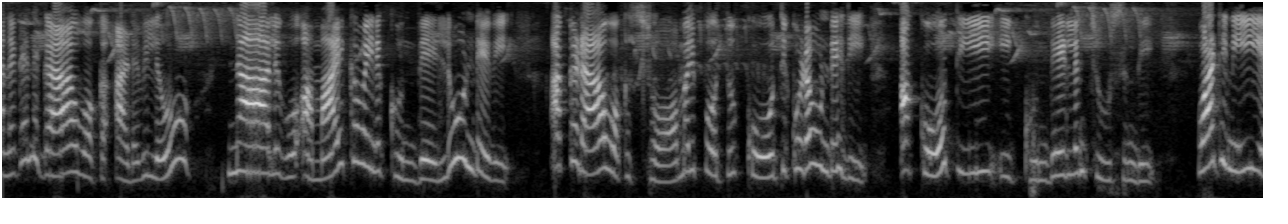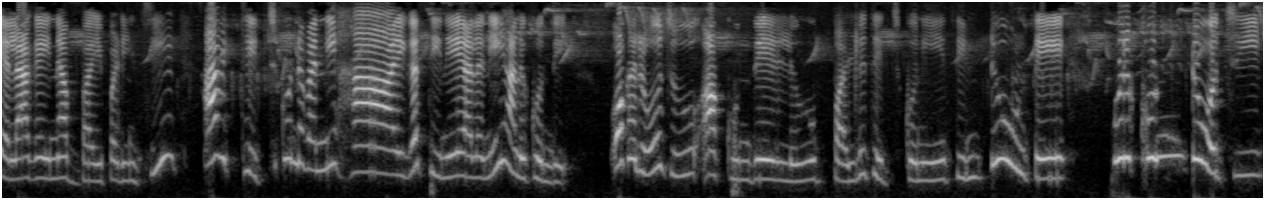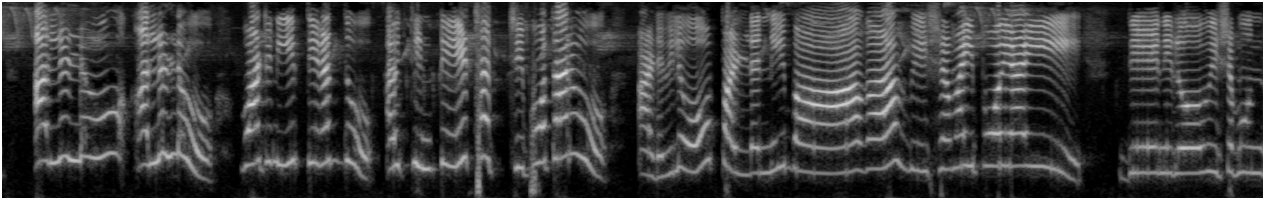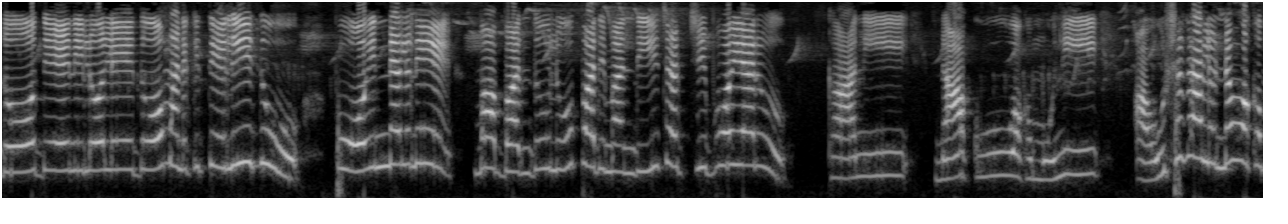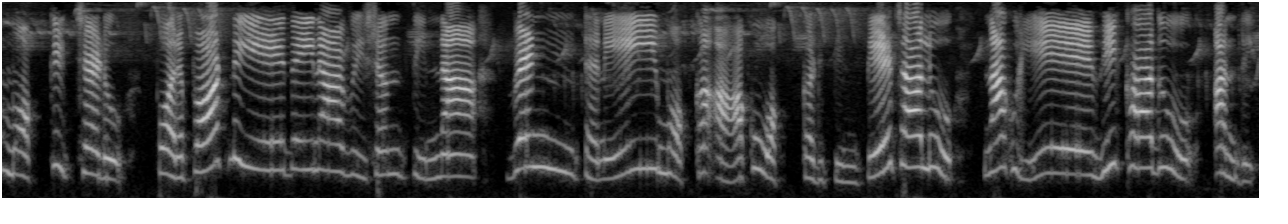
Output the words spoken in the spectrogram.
అనగనగా ఒక అడవిలో నాలుగు అమాయకమైన కుందేళ్ళు ఉండేవి. అక్కడ ఒక సోమరిపోతు కోతి కూడా ఉండేది. ఆ కోతి ఈ కుందేళ్ళను చూసింది. వాటిని ఎలాగైనా భయపడించి అవి తెచ్చుకున్నవన్నీ హాయిగా తినేయాలని అనుకుంది. ఒకరోజు ఆ కుందేళ్ళు పళ్ళు తెచ్చుకొని తింటూ ఉంటే ఉరుకుంటూ వచ్చి అల్లుళ్ళు అల్లుళ్ళు వాటిని తినద్దు అవి తింటే చచ్చిపోతారు అడవిలో పళ్ళన్నీ బాగా విషమైపోయాయి. దేనిలో విషముందో దేనిలో లేదో మనకి తెలీదు. పోయిన నెలనే మా బంధువులు పది మంది చచ్చిపోయారు. కానీ నాకు ఒక ముని ఔషధాలున్న ఒక మొక్క ఇచ్చాడు పొరపాటున ఏదైనా విషం తిన్నా వెంటనే ఈ మొక్క ఆకు ఒక్కటి తింటే చాలు. నాకు ఏమీ కాదు అంది.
